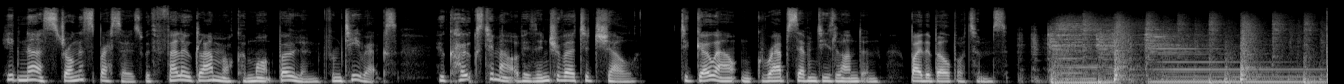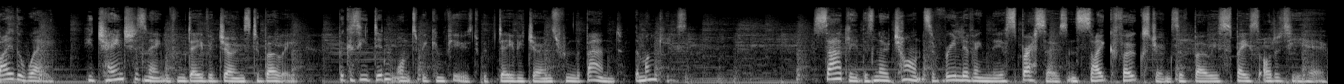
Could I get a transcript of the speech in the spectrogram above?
He'd nursed strong espressos with fellow glam rocker Marc Bolan from T Rex, who coaxed him out of his introverted shell to go out and grab 70s London by the bell bottoms. By the way, he changed his name from David Jones to Bowie because he didn't want to be confused with Davy Jones from the band, The Monkees. Sadly, there's no chance of reliving the espressos and psych folk strings of Bowie's Space Oddity here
